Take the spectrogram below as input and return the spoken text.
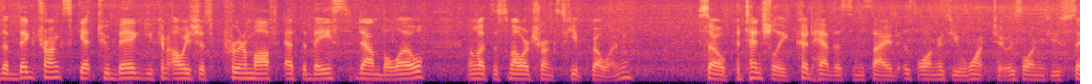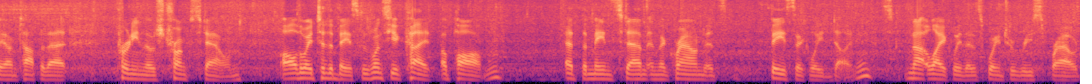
the big trunks get too big, you can always just prune them off at the base down below and let the smaller trunks keep going. So potentially could have this inside as long as you want to, as long as you stay on top of that, pruning those trunks down all the way to the base. Because once you cut a palm at the main stem and the ground, it's basically done. It's not likely that it's going to resprout.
